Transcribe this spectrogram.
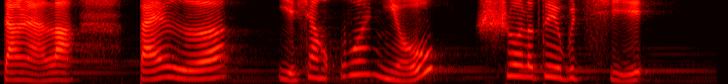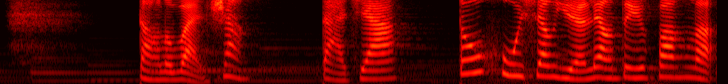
当然了，白鹅也向蜗牛说了对不起。到了晚上，大家都互相原谅对方了，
